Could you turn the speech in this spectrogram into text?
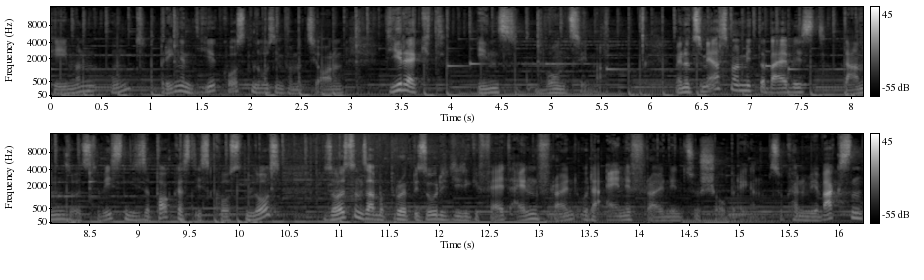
Themen und bringen dir kostenlose Informationen direkt ins Wohnzimmer. Wenn du zum ersten Mal mit dabei bist, dann sollst du wissen, dieser Podcast ist kostenlos. Du sollst uns aber pro Episode, die dir gefällt, einen Freund oder eine Freundin zur Show bringen. So können wir wachsen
